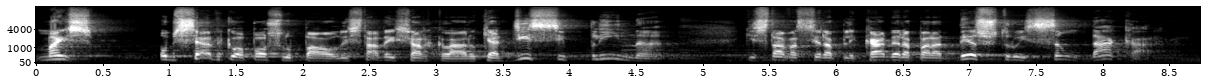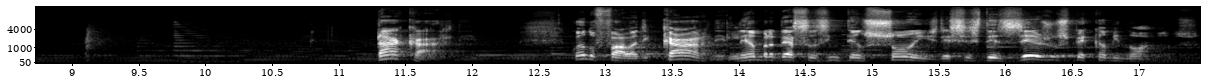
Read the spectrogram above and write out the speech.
Mas observe que o apóstolo Paulo está a deixar claro que a disciplina que estava a ser aplicada era para a destruição da carne. Da carne. Quando fala de carne, lembra dessas intenções, desses desejos pecaminosos,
